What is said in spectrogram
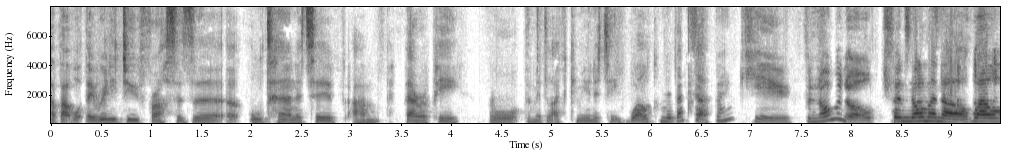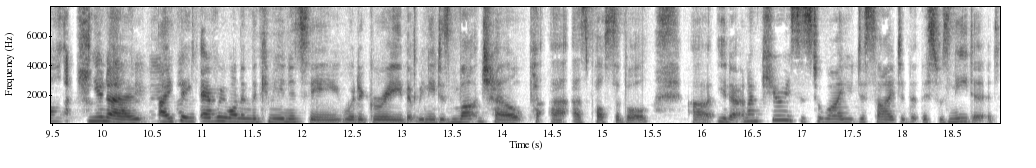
about what they really do for us as an alternative um, therapy for the midlife community. Welcome, Rebekah. Thank you. Phenomenal. Phenomenal. Well, you know, I think everyone in the community would agree that we need as much help uh, as possible. Uh, you know, and I'm curious as to why you decided that this was needed.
